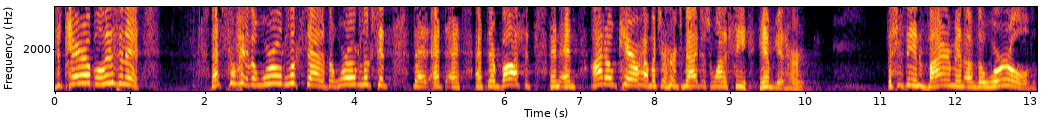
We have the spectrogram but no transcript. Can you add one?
It's terrible, isn't it? That's the way the world looks at it. The world looks at, that, at, at, at their boss, and, and I don't care how much it hurts me, I just want to see him get hurt. This is the environment of the world.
